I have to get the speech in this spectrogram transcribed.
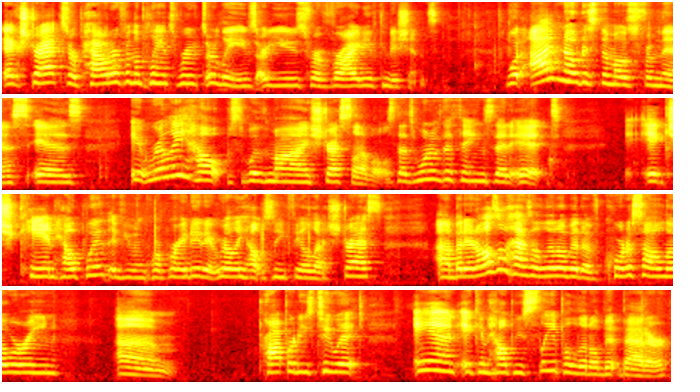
Extracts or powder from the plant's roots or leaves are used for a variety of conditions. What I've noticed the most from this is it really helps with my stress levels. That's one of the things that it it can help with if you incorporate it. It really helps me feel less stress. Um, but it also has a little bit of cortisol lowering um, properties to it, and it can help you sleep a little bit better.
